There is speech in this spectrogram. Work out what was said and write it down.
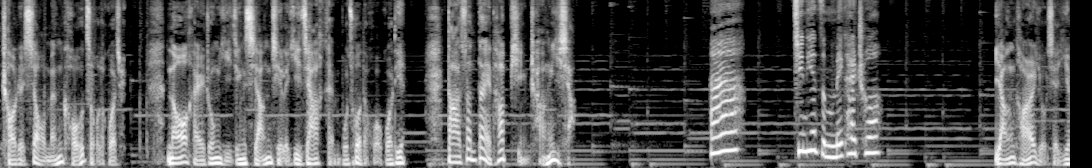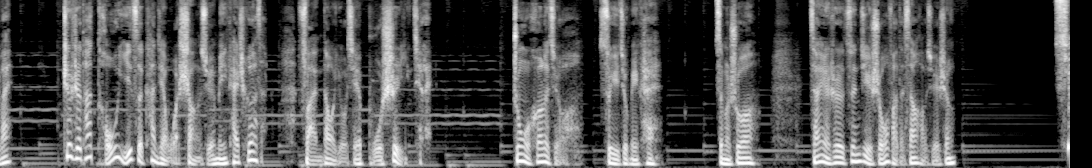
朝着校门口走了过去，脑海中已经想起了一家很不错的火锅店，打算带她品尝一下。啊，今天怎么没开车？杨桃儿有些意外，这是她头一次看见我上学没开车子。反倒有些不适应起来。中午喝了酒，所以就没开。怎么说，咱也是遵纪守法的三好学生。切！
